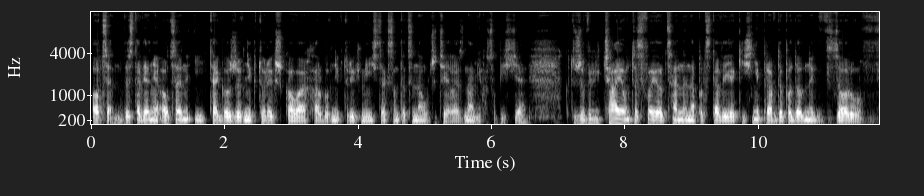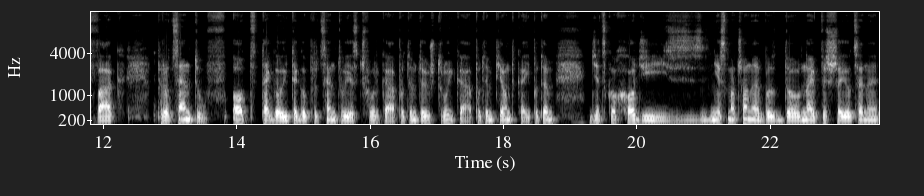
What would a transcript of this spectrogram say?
ocen, wystawiania ocen i tego, że w niektórych szkołach albo w niektórych miejscach są tacy nauczyciele, znam ich osobiście, którzy wyliczają te swoje oceny na podstawie jakichś nieprawdopodobnych wzorów, wag, procentów. Od tego i tego procentu jest czwórka, a potem to już trójka, a potem piątka i potem dziecko chodzi niesmaczone, bo do najwyższej oceny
